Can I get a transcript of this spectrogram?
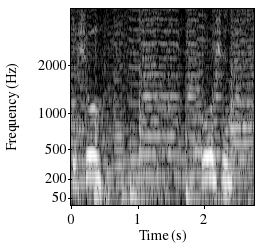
Fechou? Poxa.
